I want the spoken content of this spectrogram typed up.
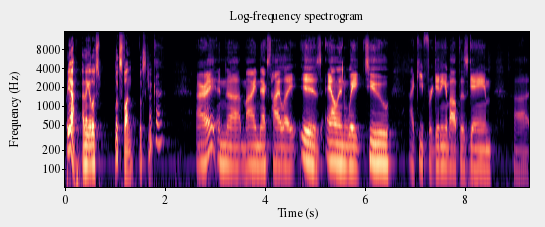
but yeah, I think it looks looks fun, looks cute. Okay. All right. And uh, my next highlight is Alan Wake 2. I keep forgetting about this game. Uh,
